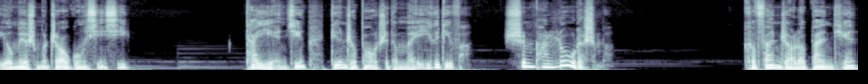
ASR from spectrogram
有没有什么招工信息。他眼睛盯着报纸的每一个地方，生怕漏了什么。可翻找了半天，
